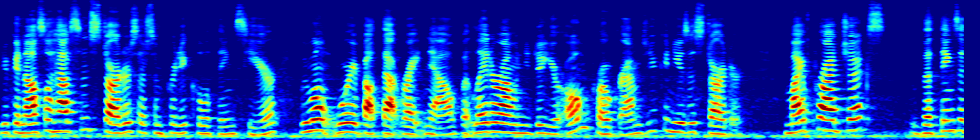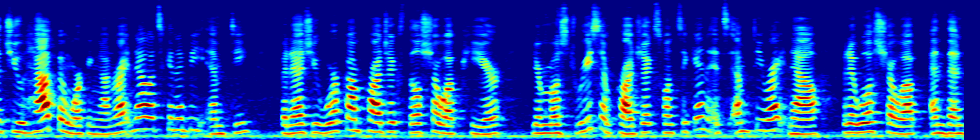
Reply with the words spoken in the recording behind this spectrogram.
You can also have some starters. There's some pretty cool things here. We won't worry about that right now, but later on when you do your own programs, you can use a starter. My projects, the things that you have been working on, right now it's going to be empty, but as you work on projects, they'll show up here. Your most recent projects, once again, it's empty right now, but it will show up. And then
